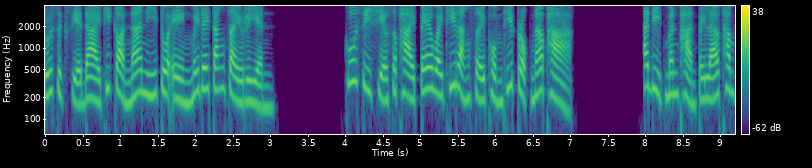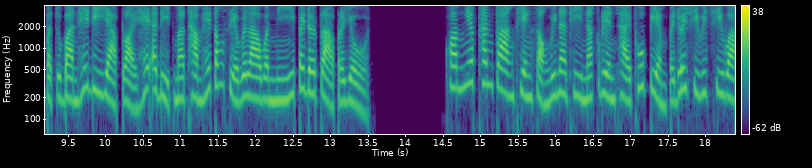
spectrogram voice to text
รู้สึกเสียดายที่ก่อนหน้านี้ตัวเองไม่ได้ตั้งใจเรียน กู้ซีเฉียวสะพายเป้ไว้ที่หลังเสยผมที่ปรกหน้าผาก อดีตมันผ่านไปแล้วทำปัจจุบันให้ดีอย่าปล่อยให้อดีตมาทำให้ต้องเสียเวลาวันนี้ไปโดยเปล่าประโยชน์ ความเงียบขั้นกลางเพียงสองวินาทีนักเรียนชายผู้เปี่ยมไปด้วยชีวิตชีวา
